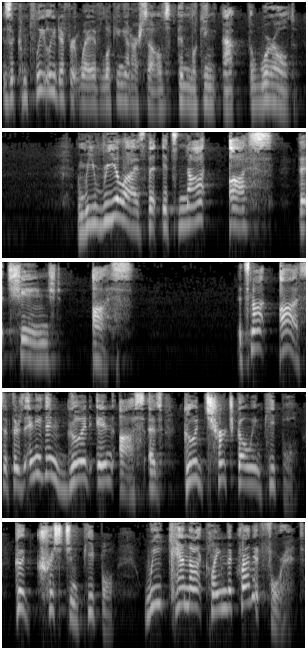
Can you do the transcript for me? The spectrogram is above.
is a completely different way of looking at ourselves and looking at the world. And we realize that it's not us that changed us. It's not us. If there's anything good in us as good church going people, good Christian people, we cannot claim the credit for it.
